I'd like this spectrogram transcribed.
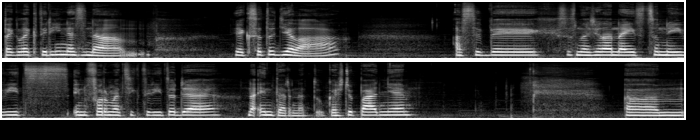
takhle, který neznám, jak se to dělá, asi bych se snažila najít co nejvíc informací, které to jde na internetu. Každopádně Um,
